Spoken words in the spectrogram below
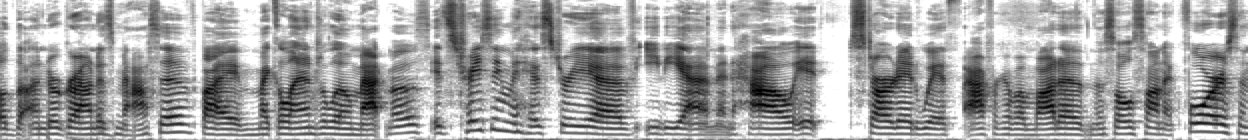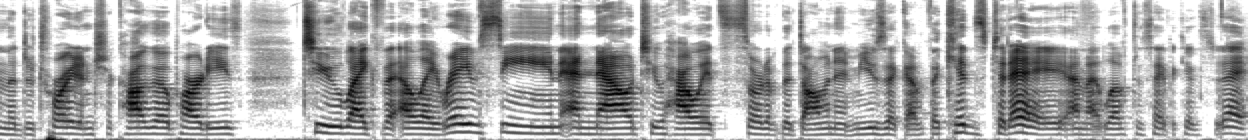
Called The Underground is Massive by Michaelangelo Matos. It's tracing the history of EDM and how it started with Afrika Bambaataa and the Soul Sonic Force and the Detroit and Chicago parties to like the LA rave scene and now to how it's sort of the dominant music of the kids today and I love to say the kids today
